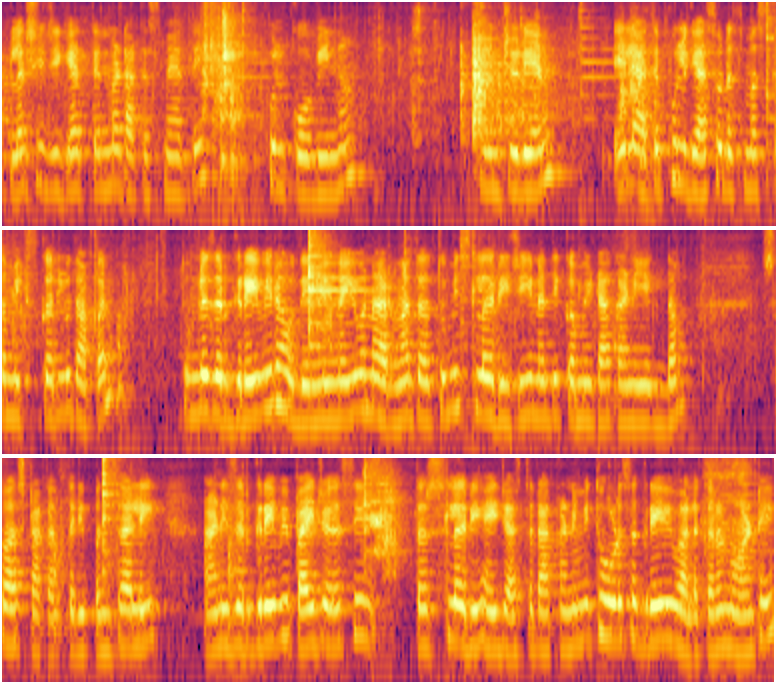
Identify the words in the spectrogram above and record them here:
आपला शिजी घ्या त्यांना टाकस मी आता. फुलकोबीनं मंचुरियन. येला आता फुल गॅसवरच मस्त मिक्स करलोत आपण. तुमले जर ग्रेव्ही राहू दे नाही होणार ना तर तुम्ही स्लरीची ना ती कमी टाका आणि एकदम सॉस टाका तरी पण चालेल. आणि जर ग्रेव्ही पाहिजे असेल तर स्लरी हे जास्त टाका आणि मी थोडंसं ग्रेव्हीवालं कारण वाटे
